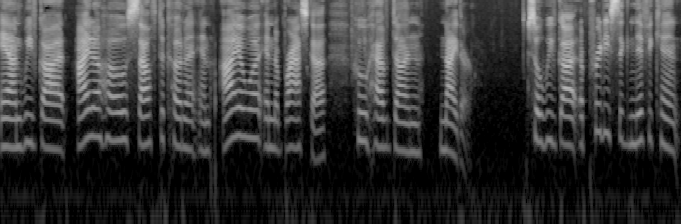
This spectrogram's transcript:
And we've got Idaho, South Dakota, and Iowa and Nebraska who have done neither. So we've got a pretty significant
